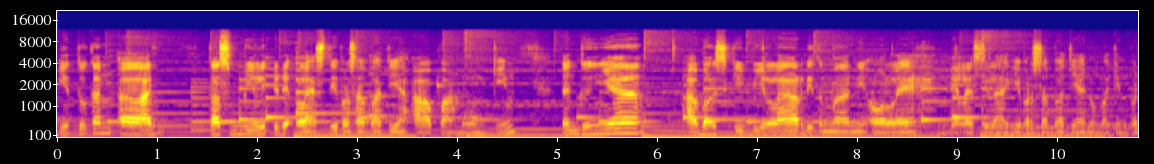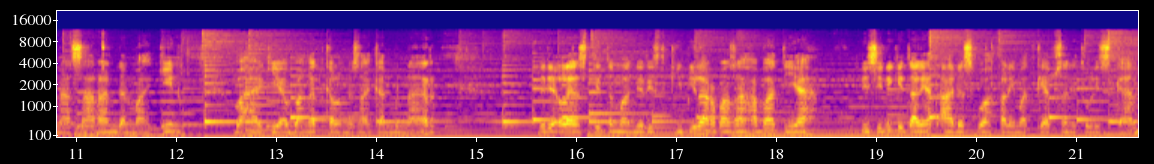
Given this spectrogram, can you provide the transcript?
Itu kan uh, tas milik Dedek Lesti persahabat ya. Apa mungkin? Tentunya Abang Rizky Bilar ditemani oleh Lesti lagi persahabat ya. Aduh makin penasaran dan makin bahagia banget kalau misalkan benar. Dedek Lesti temani Rizky Bilar persahabat ya. Di sini kita lihat ada sebuah kalimat caption dituliskan.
